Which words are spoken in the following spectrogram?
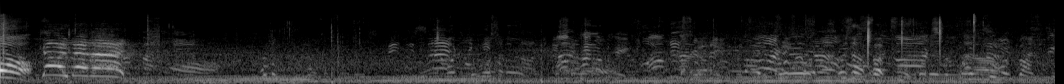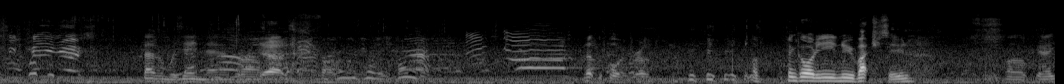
Oh, Bevan! Bevan was in there as well. Yeah. Let the boy run. I think I already need a new battery soon. Okay.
